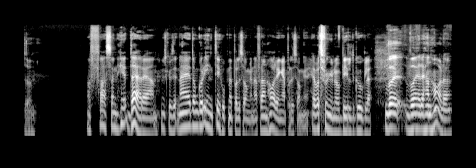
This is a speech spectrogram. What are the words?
Så. Vad fasen, där är han. Nu ska vi se. Nej, de går inte ihop med polisongerna, för han har inga polisonger. Jag var tvungen att bildgoogla. Vad, vad är det han har då?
